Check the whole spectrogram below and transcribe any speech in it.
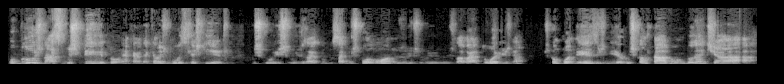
O blues nasce do espírito, né, cara? Daquelas músicas que os, os, os, sabe, os colonos, os, os lavradores, né? Os camponeses negros cantavam durante a,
